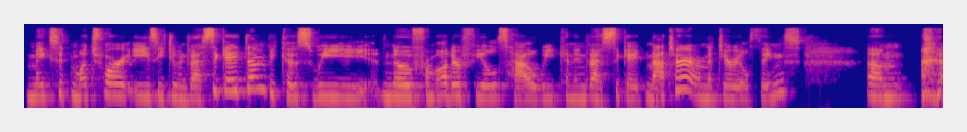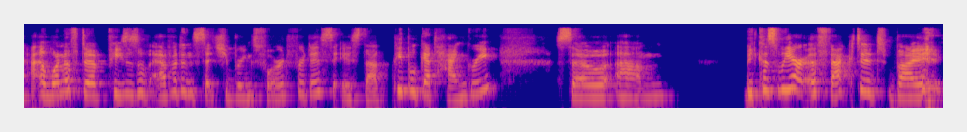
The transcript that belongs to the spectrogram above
makes it much more easy to investigate them because we know from other fields how we can investigate matter or material things. Um, one of the pieces of evidence that she brings forward for this is that people get hangry. So, um, because we are affected by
